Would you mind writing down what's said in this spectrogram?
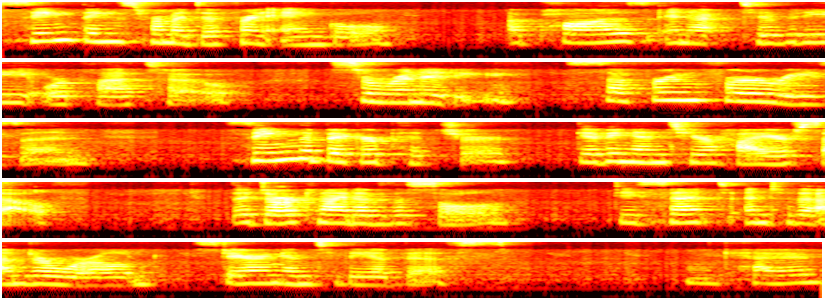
seeing things from a different angle, a pause in activity or plateau, serenity, suffering for a reason, seeing the bigger picture, giving into your higher self, the dark night of the soul, descent into the underworld, staring into the abyss. Okay.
